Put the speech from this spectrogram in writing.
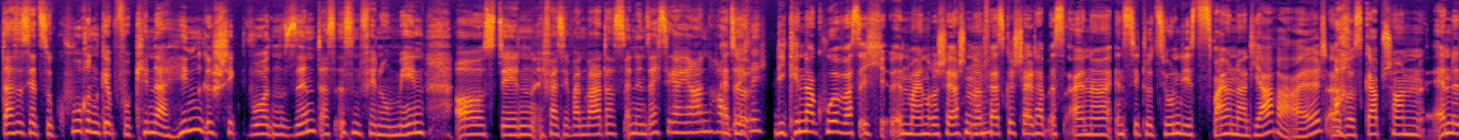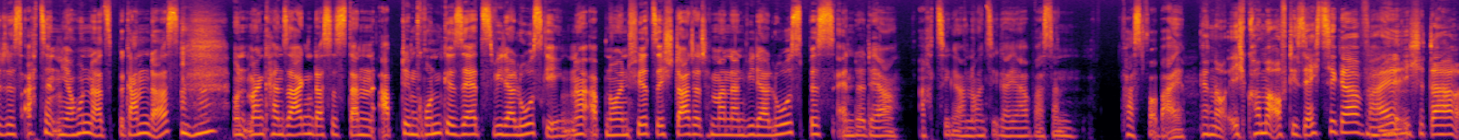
Dass es jetzt so Kuren gibt, wo Kinder hingeschickt worden sind, das ist ein Phänomen aus den, ich weiß nicht, wann war das, in den 60er Jahren also hauptsächlich? Also die Kinderkur, was ich in meinen Recherchen mhm. dann festgestellt habe, ist eine Institution, die ist 200 Jahre alt. Also Ach. es gab schon Ende des 18. Jahrhunderts begann das. Mhm. Und man kann sagen, dass es dann ab dem Grundgesetz wieder losging. Ne? Ab 49 startete man dann wieder los bis Ende der 80er, 90er Jahre war es dann fast vorbei. Genau, ich komme auf die 60er, weil mhm. ich da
